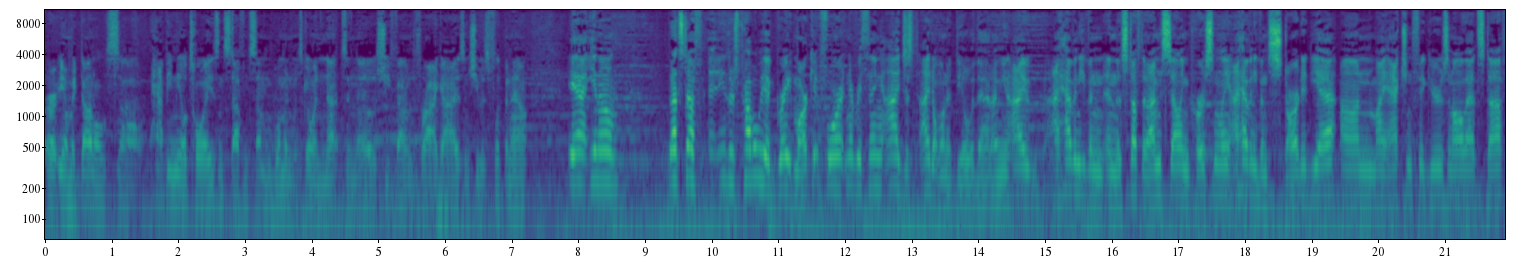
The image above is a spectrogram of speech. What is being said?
or you know McDonald's uh, Happy Meal toys and stuff, and some woman was going nuts in those. She found Fry Guys and she was flipping out. Yeah, you know that stuff. Eh, there's probably a great market for it and everything. I just I don't want to deal with that. I mean, I I haven't even and the stuff that I'm selling personally, I haven't even started yet on my action figures and all that stuff.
